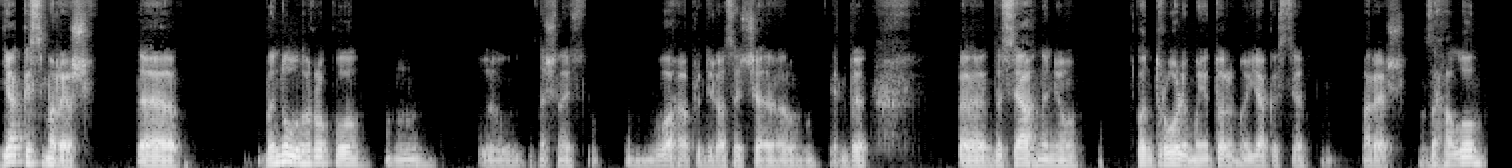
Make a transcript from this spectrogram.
Якість мереж. Е, Минулого року е, значна увага приділялася якби, досягненню контролю моніторингу якості мереж. Загалом,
